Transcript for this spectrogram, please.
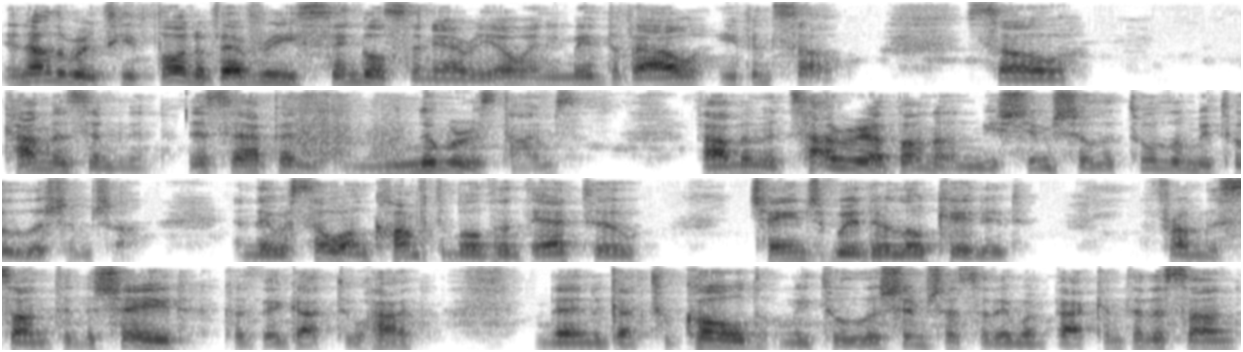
In other words, he thought of every single scenario and he made the vow even so. So This happened numerous times. And they were so uncomfortable that they had to change where they're located from the sun to the shade because they got too hot. Then it got too cold, so they went back into the sun,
